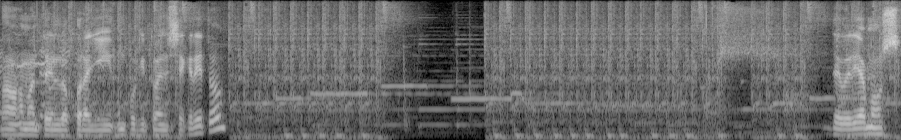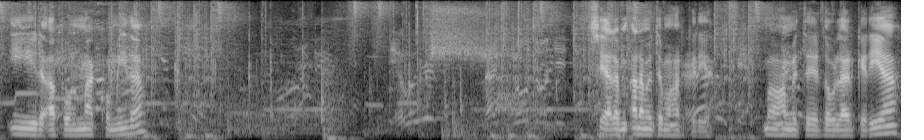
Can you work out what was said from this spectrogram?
Vamos a mantenerlos por allí un poquito en secreto. Deberíamos ir a por más comida. Ahora, ahora metemos arquería. Vamos a meter doble arquería.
